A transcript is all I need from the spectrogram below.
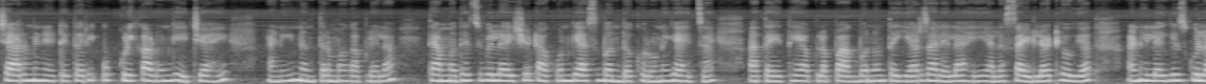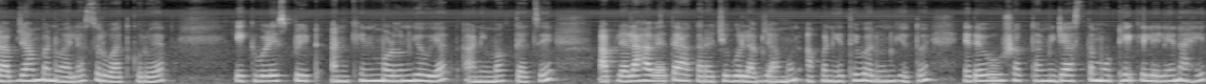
चार मिनिटे तरी उकळी काढून घ्यायची आहे. आणि नंतर मग आपल्याला त्यामध्येच विलायची टाकून गॅस बंद करून घ्यायचा आहे. आता इथे आपला पाक बनवून तयार झालेला आहे. याला साईडला ठेवूयात आणि लगेच गुलाबजाम बनवायला सुरुवात करूयात. एक वेळेस पीठ आणखीन मळून घेऊयात आणि मग त्याचे आपल्याला हव्या त्या आकाराचे गुलाबजामुन आपण येथे बनवून घेतो आहे येथे होऊ शकता मी जास्त मोठे केलेले नाहीत.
